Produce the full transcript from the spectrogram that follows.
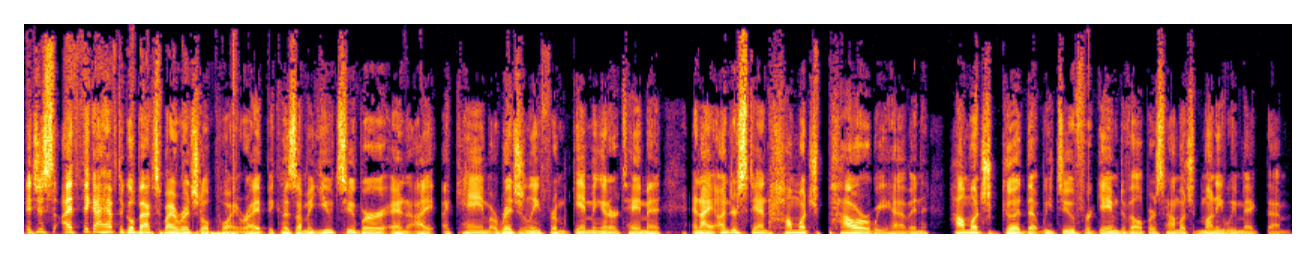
it just i think i have to go back to my original point right because i'm a youtuber and i i came originally from gaming entertainment and i understand how much power we have and how much good that we do for game developers how much money we make them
